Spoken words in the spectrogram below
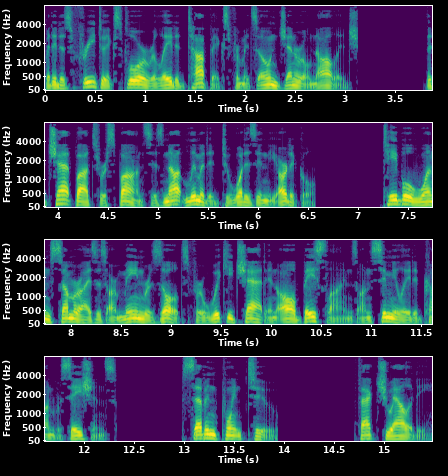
but it is free to explore related topics from its own general knowledge. The chatbot's response is not limited to what is in the article. Table 1 summarizes our main results for WikiChat and all baselines on simulated conversations. 7.2 Factuality.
